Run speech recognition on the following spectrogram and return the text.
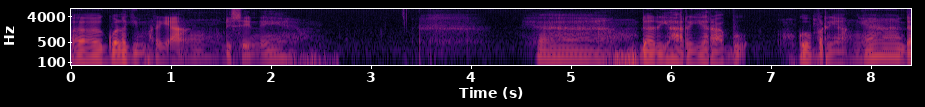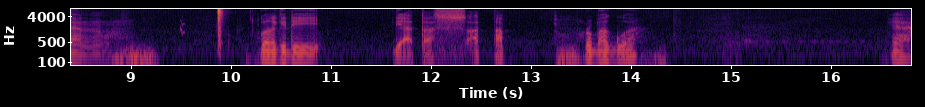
uh, gue lagi meriang di sini. Ya dari hari Rabu gue meriangnya dan gue lagi di di atas atap rumah gue ya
